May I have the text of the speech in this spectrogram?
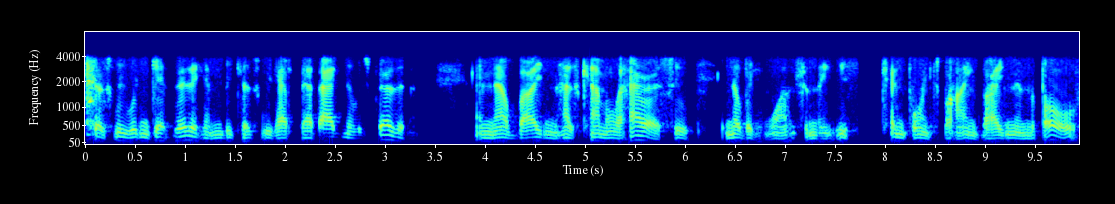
because we wouldn't get rid of him because we'd have to have Agnew as president. And now Biden has Kamala Harris, who nobody wants, and he's ten points behind Biden in the polls.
